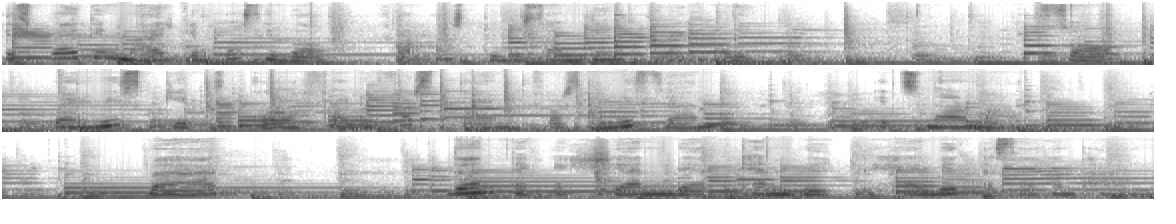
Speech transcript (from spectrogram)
It's pretty much impossible for us to do something perfectly. So, when we skip school for the first time for some reason, it's normal. But don't take action that can break the habit a second time.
